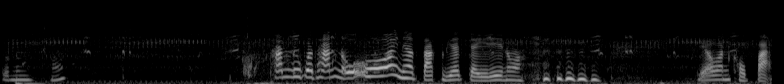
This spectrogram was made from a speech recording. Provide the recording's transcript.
ตัวนึงเนาะ ทันหรือประทัน โอ้ยเนี่ยตักเสียใจด้เนาะเดี๋ยววันเขาปัด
